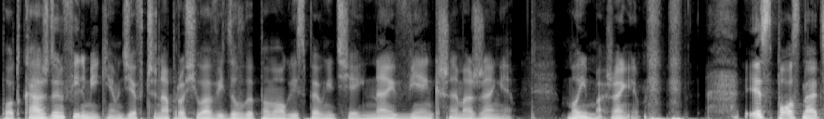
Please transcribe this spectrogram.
Pod każdym filmikiem dziewczyna prosiła widzów, by pomogli spełnić jej największe marzenie. Moim marzeniem jest poznać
